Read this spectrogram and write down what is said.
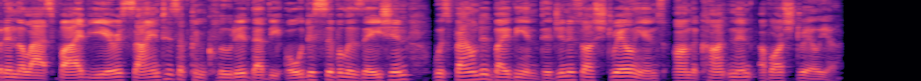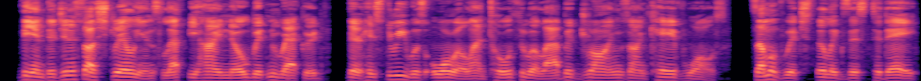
But in the last five years, scientists have concluded that the oldest civilization was founded by the indigenous Australians on the continent of Australia. The indigenous Australians left behind no written record. Their history was oral and told through elaborate drawings on cave walls, some of which still exist today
